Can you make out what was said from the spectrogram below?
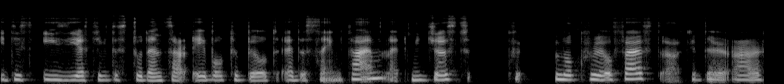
it is easiest if the students are able to build at the same time. Let me just look real fast. Okay, there are.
